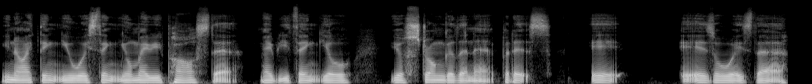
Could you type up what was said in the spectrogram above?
you know, I think you always think you're maybe past it. Maybe you think you're you're stronger than it, but it's it it is always there.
